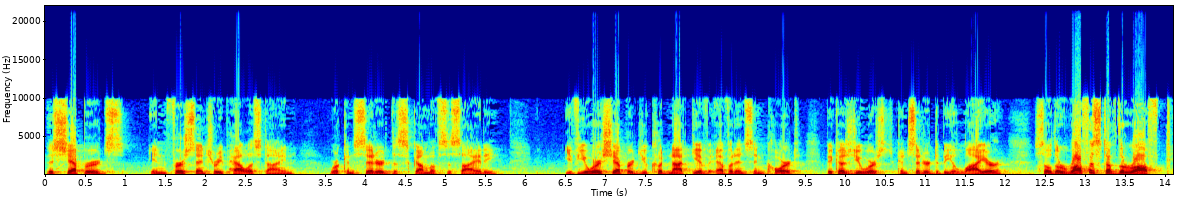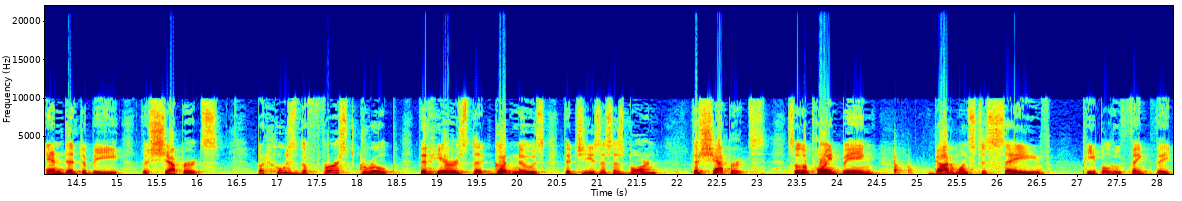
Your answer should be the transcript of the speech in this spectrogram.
The shepherds in first century Palestine were considered the scum of society. If you were a shepherd, you could not give evidence in court because you were considered to be a liar. So the roughest of the rough tended to be the shepherds. But who's the first group that hears the good news that Jesus is born? The shepherds. So the point being, God wants to save people who think they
